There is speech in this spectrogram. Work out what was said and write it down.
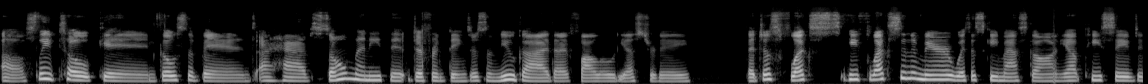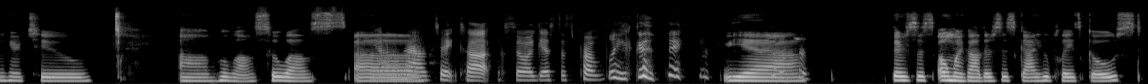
uh, Sleep Token, Ghost of Band. I have so many th- different things. There's a new guy that I followed yesterday that just flex. He flexed in the mirror with a ski mask on. Yep, he's saved in here too. Um, who else? Who else? Yeah, I don't Uh, have TikTok, so I guess that's probably a good thing. yeah. There's this. Oh my God. There's this guy who plays Ghost.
